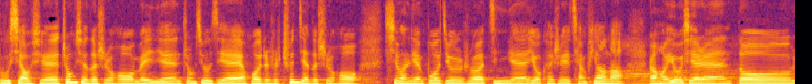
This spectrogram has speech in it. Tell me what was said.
读小学、中学的时候，每年中秋节或者是春节的时候，新闻联播就是说今年又开始抢票了，然后有些人都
